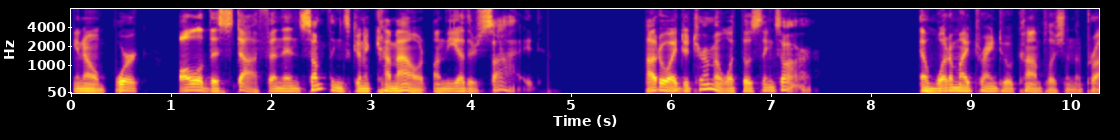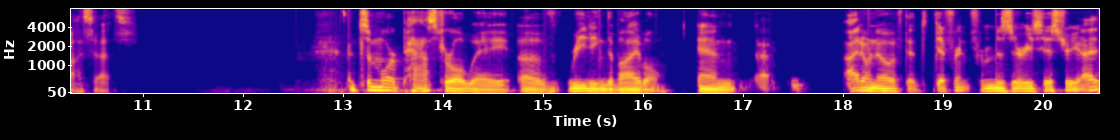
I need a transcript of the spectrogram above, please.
you know, work, all of this stuff, and then something's going to come out on the other side. How do I determine what those things are? And what am I trying to accomplish in the process? It's a more pastoral way of reading the Bible. And uh, I don't know if that's different from Missouri's history. I,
